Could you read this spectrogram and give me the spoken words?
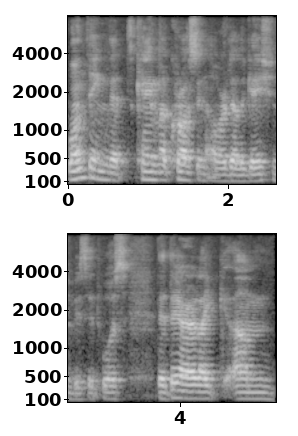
one thing that came across in our delegation visit was that there are like um,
